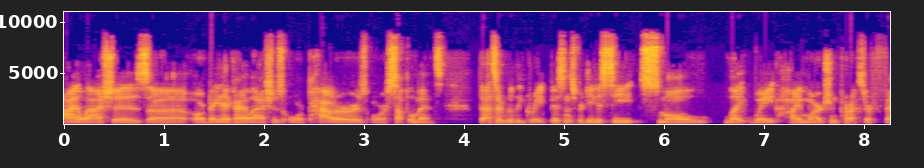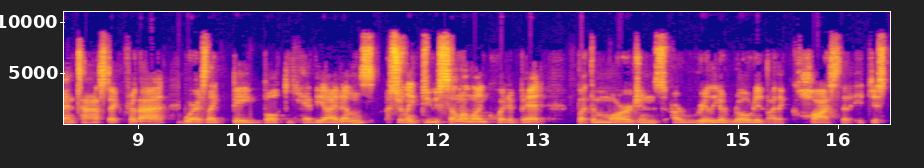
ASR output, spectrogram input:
eyelashes uh, or magnetic eyelashes or powders or supplements, that's a really great business for D2C. Small, lightweight, high margin products are fantastic for that. Whereas like big, bulky, heavy items certainly do sell online quite a bit, but the margins are really eroded by the cost that it just,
